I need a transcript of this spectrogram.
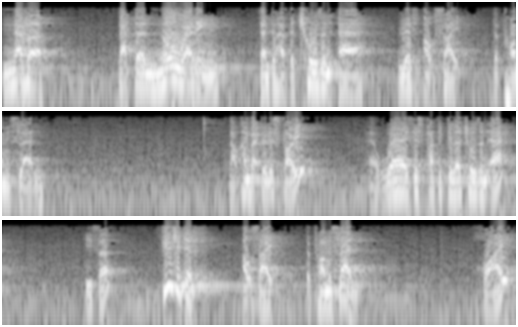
Never. Better no wedding than to have the chosen heir live outside the promised land. Now come back to this story. And where is this particular chosen heir? He's a fugitive outside the promised land. Why?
